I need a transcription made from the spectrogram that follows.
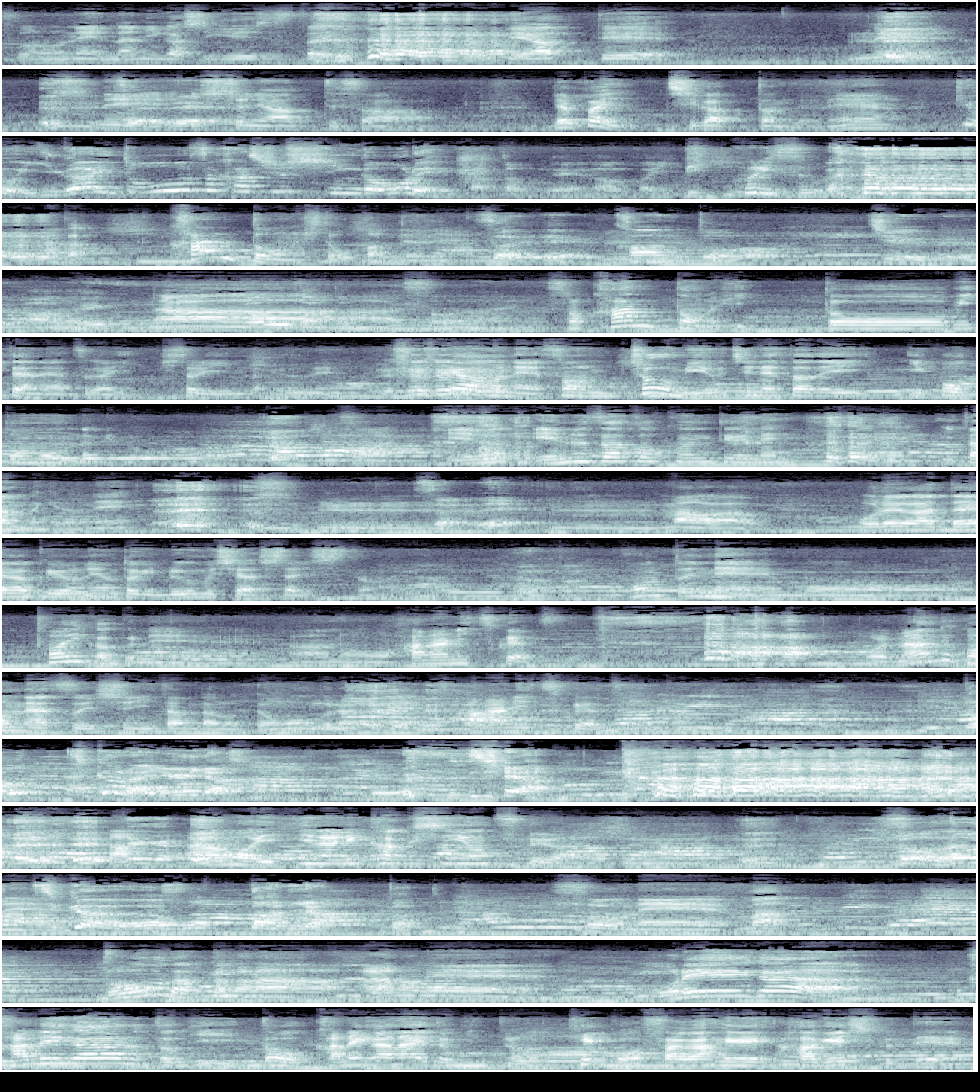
そのね何がし芸術大学で出会って ねえねえね。一緒に会ってさやっぱり違ったんだよね今日意外と大阪出身がおれへんかったもんねなんかびっくりする。なんか関東の人多かったよね。そうやね。関東中部あの辺が多かったもんああそうだね。その関東の筆頭みたいなやつが一人いるんだけどね。今日はもうねその超身内ネタでい行こうと思うんだけどその N, N 里君っていうね一人いたんだけどね。うん。そうやね。うん。まあ俺が大学4年の時ルームシェアしたりしてたんだけど本当にねもうとにかくねあの鼻につくやつ 俺なんでこんなやつと一緒にいたんだろうって思うぐらいで鼻につくやつだったどっちから言い出したの？ルーシア。ああもういきなり確信をつくようなこと言うそうだね。どっちかが発端にあったっていう。そうね。まあどうだったかな？あのね俺が金がある時と金がない時っていうのが結構差がへ激しくて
